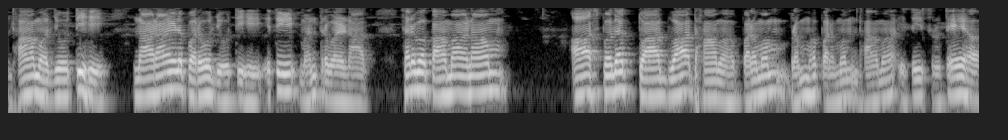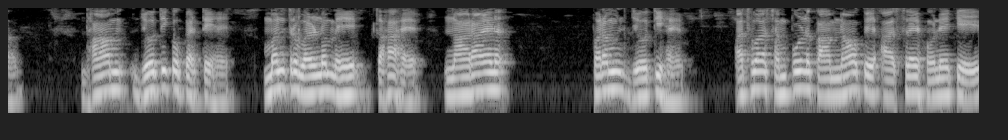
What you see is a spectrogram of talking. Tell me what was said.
धाम ज्योति ही नारायण परो ज्योति ही इति मंत्रवर्णात्। सर्वकामानाम आस्पदत्वाद्वा धाम परमम ब्रह्म परमम धाम इति श्रुते। धाम ज्योति को कहते हैं। मंत्र वर्ण में कहा है, नारायण परम ज्योति है। अथवा संपूर्ण कामनाओं के आश्रय होने के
